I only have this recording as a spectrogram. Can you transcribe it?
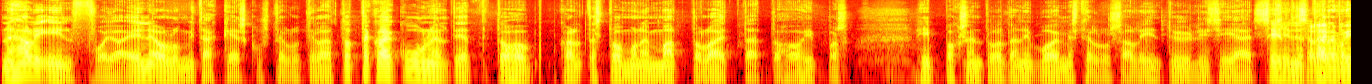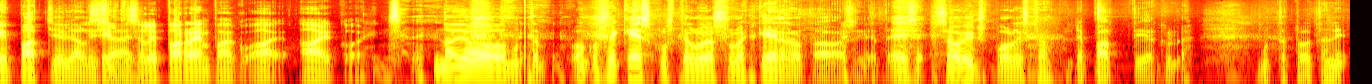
nehän oli infoja, ei ne ollut mitään keskustelutilaa. Totta kai kuunneltiin, että tuohon kannattaisi tuommoinen matto laittaa tuohon hippos, hippoksen tuota, niin voimistelusaliin tyylisiä, että Silti sinne tarvii pa- patjoja lisää. Silti se oli parempaa kuin a- aikoihin. No joo, mutta onko se keskustelu, jos sulle kerrotaan asiat? Ei se, se on yksipuolista debattia kyllä. Mutta tuota, niin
